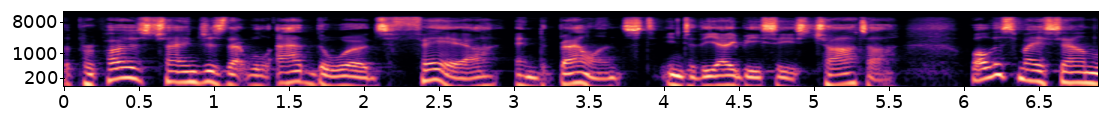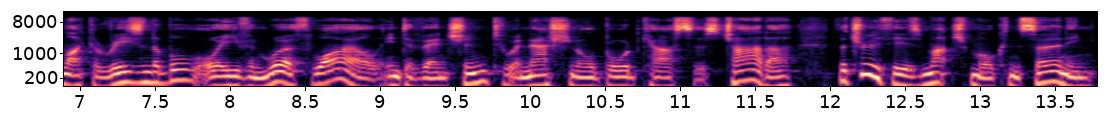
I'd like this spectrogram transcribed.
The proposed changes that will add the words fair and balanced into the ABC's charter. While this may sound like a reasonable or even worthwhile intervention to a national broadcaster's charter, the truth is much more concerning.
